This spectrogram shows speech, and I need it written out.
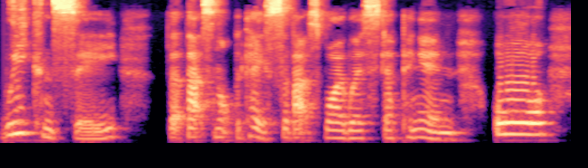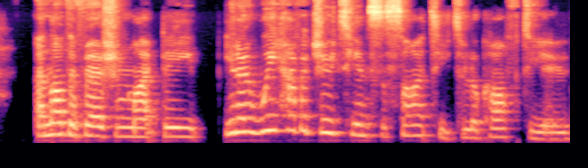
We can see that that's not the case. So, that's why we're stepping in. Or another version might be you know we have a duty in society to look after you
